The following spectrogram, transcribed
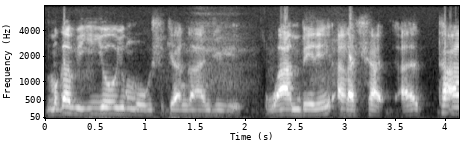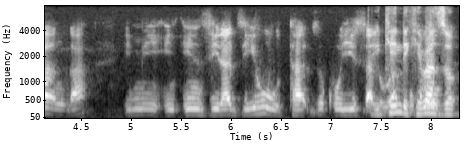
Mugabe iyi yoyo mu bushikiranganji wa mbere aratanga inzira zihuta zo kuyisanura ikindi kibazo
